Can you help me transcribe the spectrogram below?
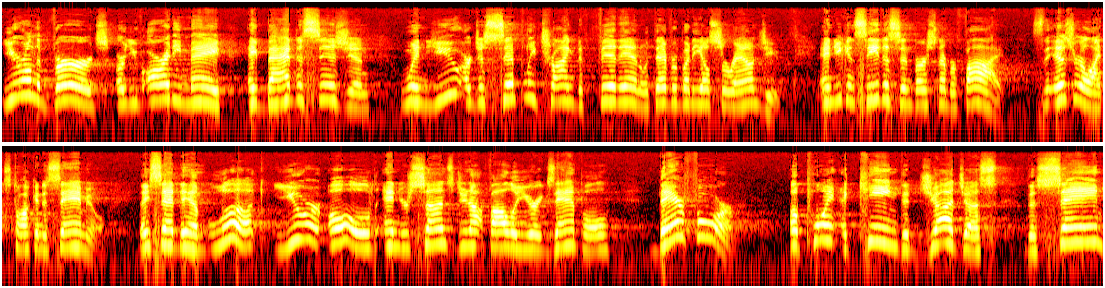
You're on the verge or you've already made a bad decision when you are just simply trying to fit in with everybody else around you. And you can see this in verse number five. It's the Israelites talking to Samuel. They said to him, Look, you are old, and your sons do not follow your example. Therefore, appoint a king to judge us the same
